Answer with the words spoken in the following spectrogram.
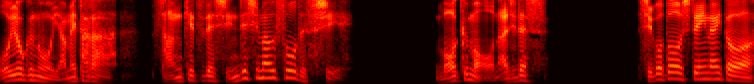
泳ぐのをやめたら酸欠で死んでしまうそうですし僕も同じです。仕事をしていないと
